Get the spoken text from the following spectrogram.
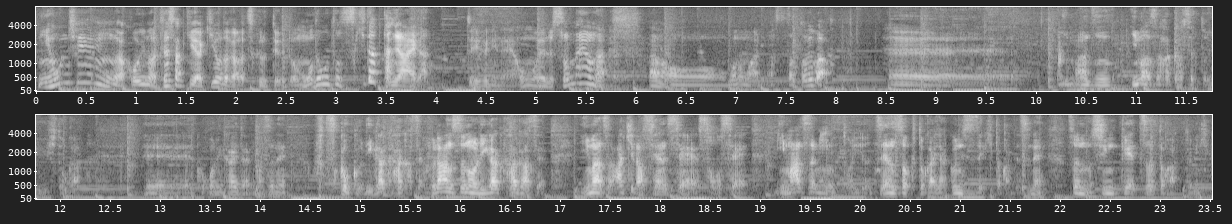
日本人がこういうのは手先が器用だから作るっていうともともと好きだったんじゃないかっていうふうにね思えるそんなような、あのーものもあります。例えば、えー、今津今津博士という人がえーここに書いてありますね。仏国理学博士フランスの理学博士今津明先生創生今津民という喘息とか百日咳とかですねそういうの神経痛とかっていうのに効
